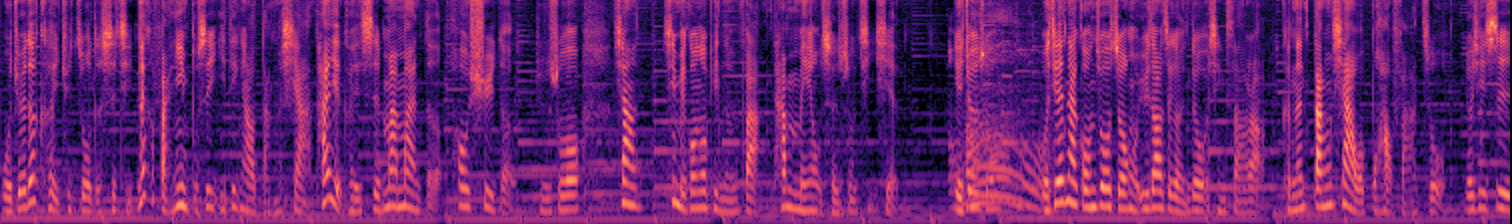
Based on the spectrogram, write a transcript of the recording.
我觉得可以去做的事情。那个反应不是一定要当下，它也可以是慢慢的、后续的。比如说，像性别工作平等法，它没有申诉期限，也就是说。哦我今天在工作中，我遇到这个人对我性骚扰，可能当下我不好发作，尤其是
